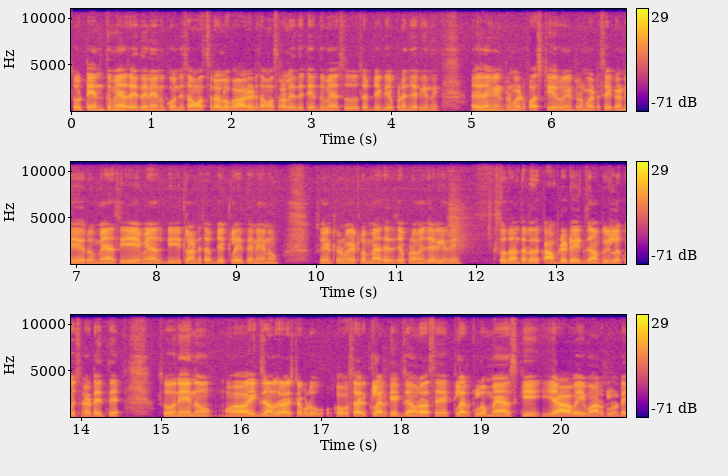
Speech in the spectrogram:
సో టెన్త్ మ్యాథ్స్ అయితే నేను కొన్ని సంవత్సరాలు ఒక ఆరేడు సంవత్సరాలు అయితే టెన్త్ మ్యాథ్స్ సబ్జెక్ట్ చెప్పడం జరిగింది. అదేవిధంగా intermediate first year intermediate second year maths A maths B ఇట్లాంటి సబ్జెక్టులు అయితే నేను సో ఇంటర్మీడియట్లో మ్యాథ్స్ అయితే చెప్పడమే జరిగింది. సో దాని తర్వాత కాంపిటేటివ్ ఎగ్జామ్ ఫీల్డ్లోకి వచ్చినట్టయితే సో నేను ఎగ్జామ్స్ రాసేటప్పుడు ఒక్కొక్కసారి క్లర్క్ ఎగ్జామ్ రాస్తే క్లర్క్లో మ్యాథ్స్కి యాభై మార్కులు ఉంటే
